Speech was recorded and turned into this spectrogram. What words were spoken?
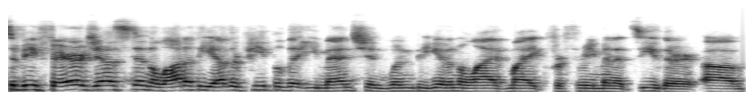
To be fair, Justin, a lot of the other people that you mentioned wouldn't be given a live mic for three minutes either. Um,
